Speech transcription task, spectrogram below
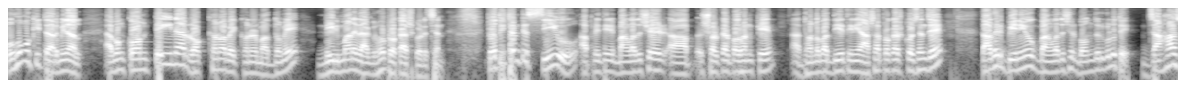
বহুমুখী টার্মিনাল এবং কন্টেইনার রক্ষণাবেক্ষণের মাধ্যমে নির্মাণের আগ্রহ প্রকাশ করেছেন। প্রতিষ্ঠানটির সিইও, আপনি তিনি বাংলাদেশের সরকার প্রধানকে ধন্যবাদ দিয়ে তিনি আশা প্রকাশ করেছেন যে তাদের বিনিয়োগ বাংলাদেশের বন্দরগুলোতে জাহাজ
